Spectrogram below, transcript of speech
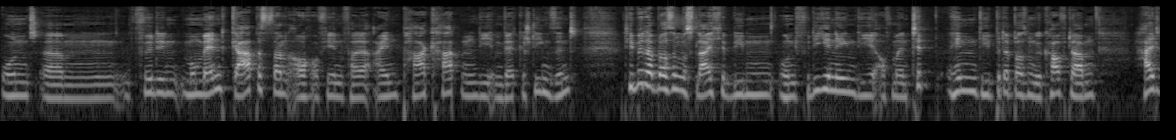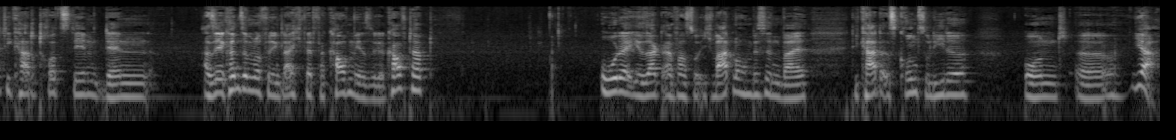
und ähm, für den Moment gab es dann auch auf jeden Fall ein paar Karten, die im Wert gestiegen sind. Die Bitter Blossom ist gleich geblieben und für diejenigen, die auf meinen Tipp hin die Bitter Blossom gekauft haben, haltet die Karte trotzdem, denn, also ihr könnt sie immer noch für den gleichen Wert verkaufen, wie ihr sie gekauft habt. Oder ihr sagt einfach so, ich warte noch ein bisschen, weil die Karte ist grundsolide und äh, ja.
